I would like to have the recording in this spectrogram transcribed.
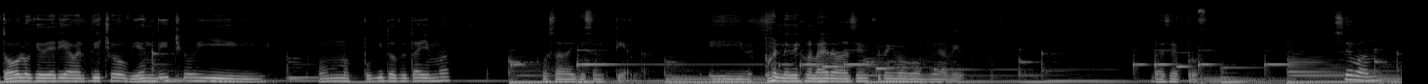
todo lo que debería haber dicho, bien dicho y unos poquitos detalles más, cosa de que se entienda. Y después le dejo la grabación que tengo con mi amigo. Gracias, profe. Se van.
